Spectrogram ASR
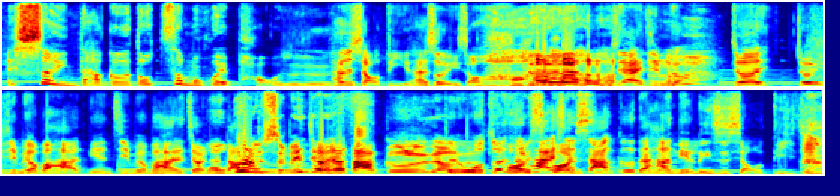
哎，摄影大哥都这么会跑，是不是？他是小弟，他是摄影小弟。对对，我们现在已经没有，就就已经没有办法，年纪没有办法叫人家大哥。不能随便叫人家大哥了，这样。对我尊称他一声大哥，但他年龄是小弟这样。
